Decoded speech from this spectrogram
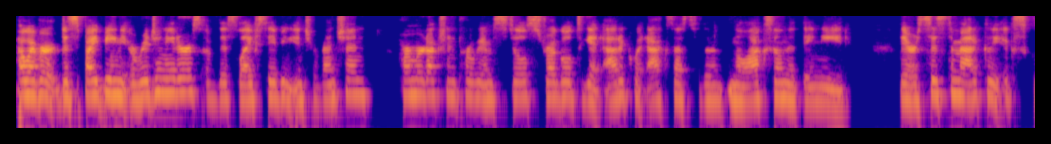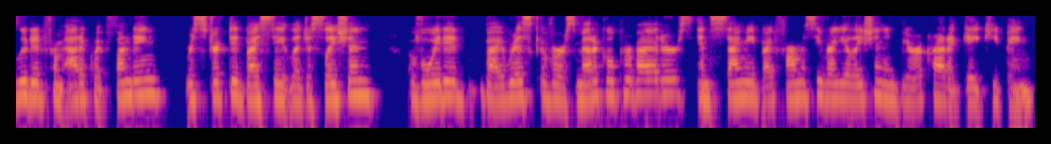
However, despite being the originators of this life-saving intervention, harm reduction programs still struggle to get adequate access to the naloxone that they need. They are systematically excluded from adequate funding, restricted by state legislation, avoided by risk averse medical providers, and stymied by pharmacy regulation and bureaucratic gatekeeping.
